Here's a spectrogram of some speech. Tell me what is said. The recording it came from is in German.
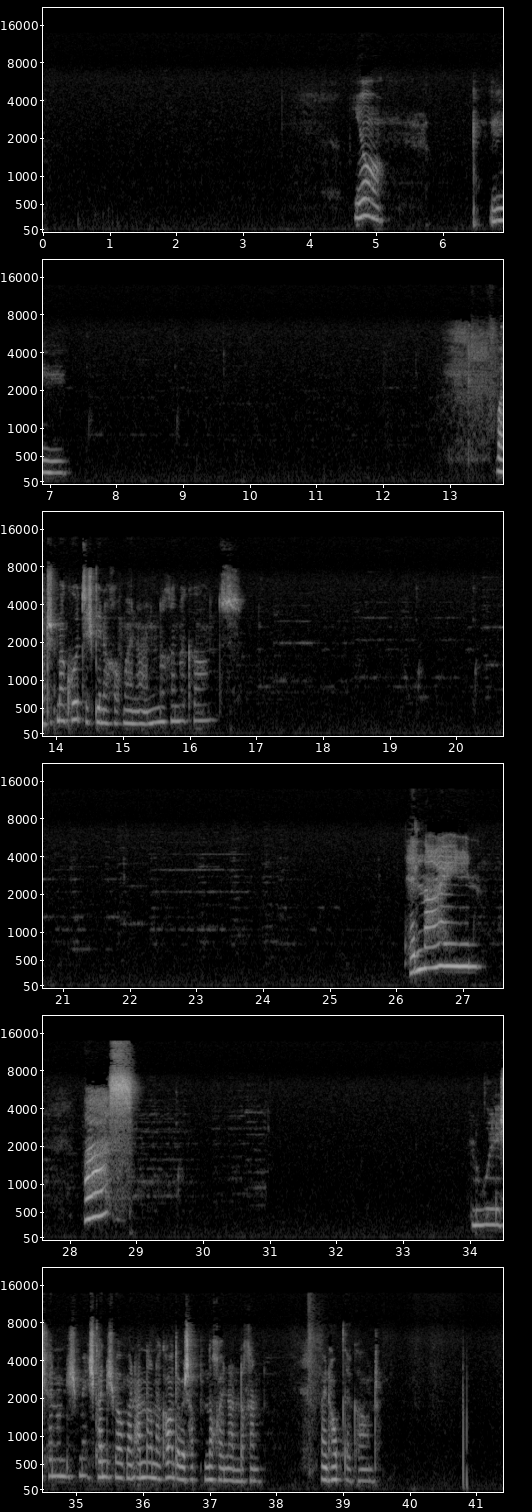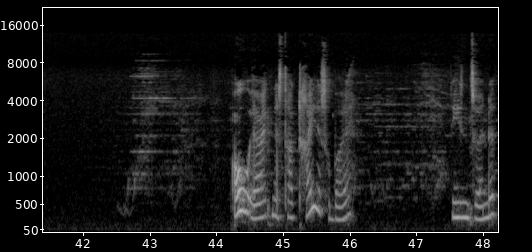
Ja. Hm. Wartet mal kurz, ich gehe noch auf meine anderen Accounts. Hey, nein. Was? Lul, ich kann noch nicht mehr. Ich kann nicht mehr auf meinen anderen Account, aber ich habe noch einen anderen. Mein Hauptaccount. Oh, Ereignis Tag 3 ist vorbei. Season zu Ende.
